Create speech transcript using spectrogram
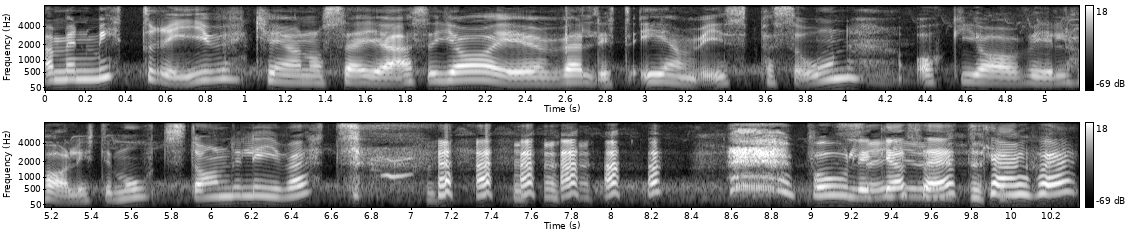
Ja, men mitt driv kan jag nog säga, alltså jag är en väldigt envis person och jag vill ha lite motstånd i livet. På olika sätt kanske.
